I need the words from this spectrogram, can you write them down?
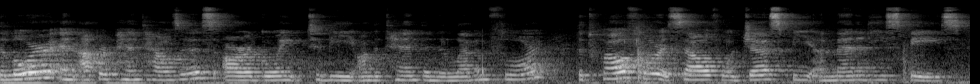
The lower and upper penthouses are going to be on the 10th and 11th floor. The 12th floor itself will just be amenity space.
